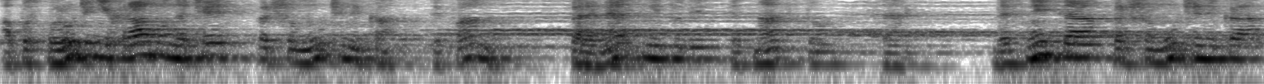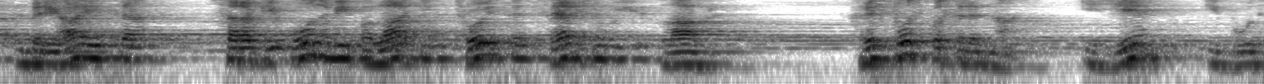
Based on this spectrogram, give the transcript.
А по спорудженні храму на честь першомученика Стефана перенесені туди 15 серпня. Десниця першомученика зберігається в Сарапіоновій палаті Тройці Сергієвої лаври. Христос посеред нас і є, і буде.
